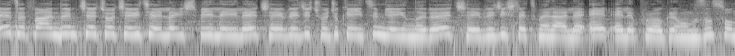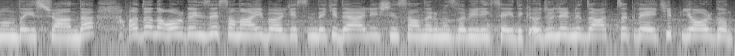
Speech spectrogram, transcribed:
Evet efendim Çeço Çevitella işbirliğiyle Çevreci Çocuk Eğitim Yayınları Çevreci işletmelerle el ele programımızın sonundayız şu anda. Adana Organize Sanayi Bölgesi'ndeki değerli iş insanlarımızla birlikteydik. Ödüllerini dağıttık ve ekip yorgun.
